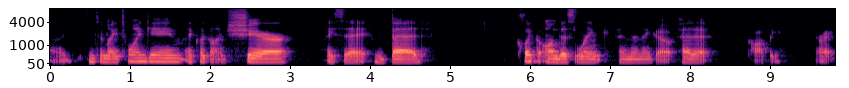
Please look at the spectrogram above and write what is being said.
uh, into my Twine game. I click on share, I say embed, click on this link, and then I go edit, copy. All right.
